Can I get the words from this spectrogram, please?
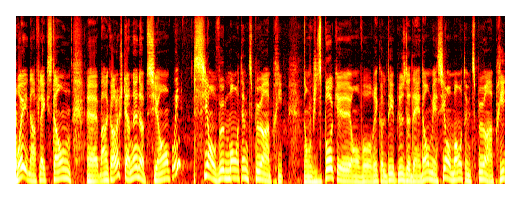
Oui, dans Flexstone. Euh, ben encore là, je amené une option. Oui. Si on veut monter un petit peu en prix. Donc, je dis pas qu'on va récolter plus de dindons, mais si on monte un petit peu en prix,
